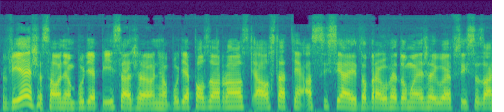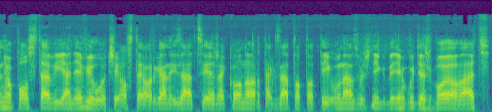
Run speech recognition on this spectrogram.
Vie, že sa o ňom bude písať, že o ňom bude pozornosť a ostatne asi si aj dobre uvedomuje, že UFC sa za ňo postaví a nevylúči z tej organizácie, že Conor, tak za toto ty u nás už nikdy nebudeš bojovať.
